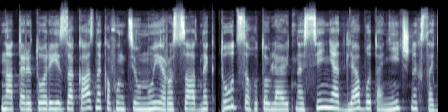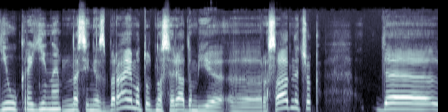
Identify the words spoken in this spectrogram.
На території заказника функціонує розсадник. Тут заготовляють насіння для ботанічних садів України. Насіння збираємо. Тут у нас рядом є е, розсадничок, де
